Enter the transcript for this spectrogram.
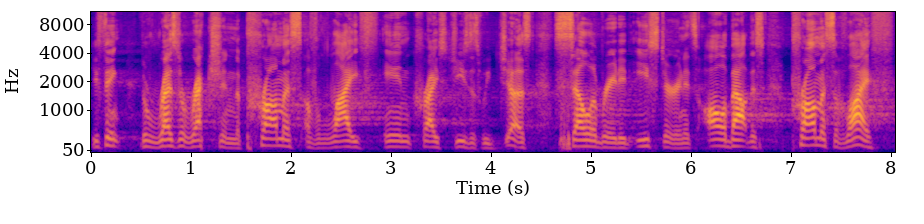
You think the resurrection, the promise of life in Christ Jesus. We just celebrated Easter, and it's all about this promise of life.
